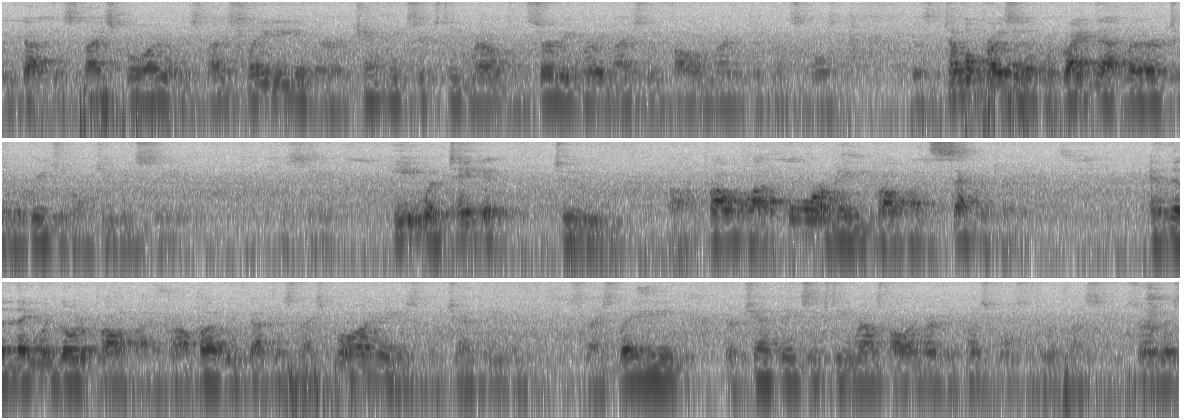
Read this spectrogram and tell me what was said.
We've got this nice boy or this nice lady, and they're chanting 16 rounds and serving very nicely, following regulatory principles. The temple president would write that letter to the regional GBC. He would take it to uh, Prabhupada or maybe Prabhupada's secretary. And then they would go to Prabhupada. Prabhupada, we've got this nice boy, he's chanting, and this nice lady, they're chanting 16 rounds, following regular principles, and doing nice service.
